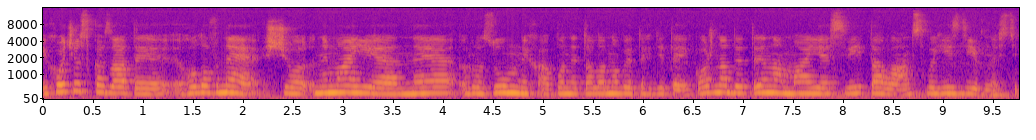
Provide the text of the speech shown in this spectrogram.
І хочу сказати, головне, що немає нерозумних або неталановитих дітей. Кожна дитина має свій талант, свої здібності,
